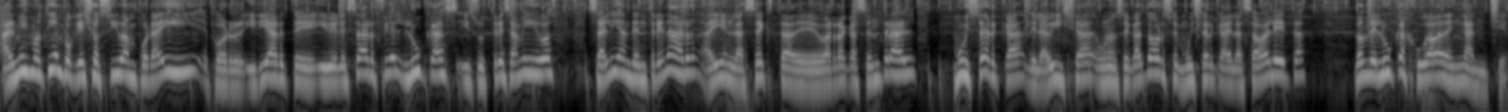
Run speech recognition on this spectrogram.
Al mismo tiempo que ellos iban por ahí, por Iriarte y Vélez Lucas y sus tres amigos salían de entrenar ahí en la sexta de Barraca Central, muy cerca de la villa, 1114, muy cerca de la Zabaleta, donde Lucas jugaba de enganche.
